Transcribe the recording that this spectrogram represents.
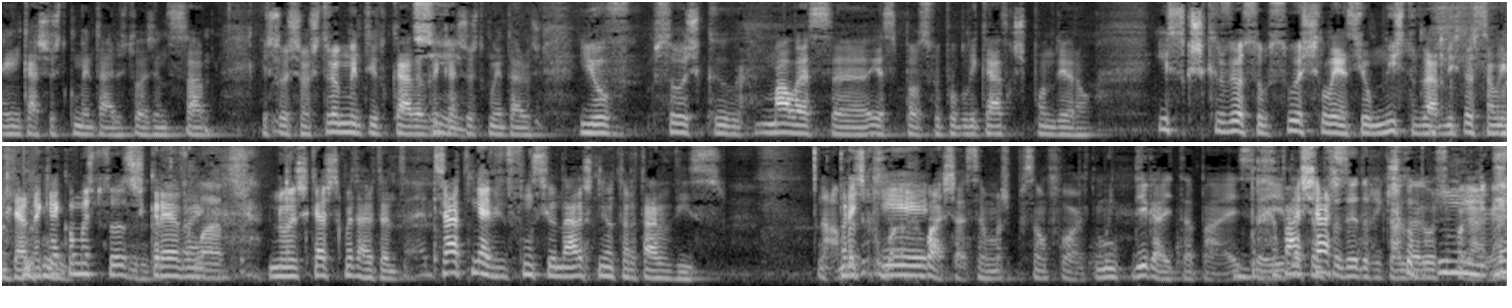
em caixas de comentários, toda a gente sabe que as pessoas são extremamente educadas Sim. em caixas de comentários. E houve pessoas que, mal essa, esse post foi publicado, responderam isso que escreveu sobre Sua Excelência o Ministro da Administração Interna, que é como as pessoas escrevem Claro. nas caixas de comentários. Portanto, já tinha havido funcionários que tinham tratado disso. Não, Para mas reba- rebaixar, é uma expressão forte. Muito direita, pá. Isso aí Rebaixar- deixa-me fazer de Ricardo Araújo Pereira. um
